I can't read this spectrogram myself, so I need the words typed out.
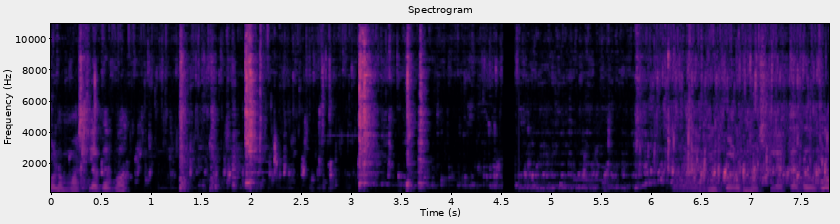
গরম মশলা দেবো। আমি গরম মশলাটা দেবো।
